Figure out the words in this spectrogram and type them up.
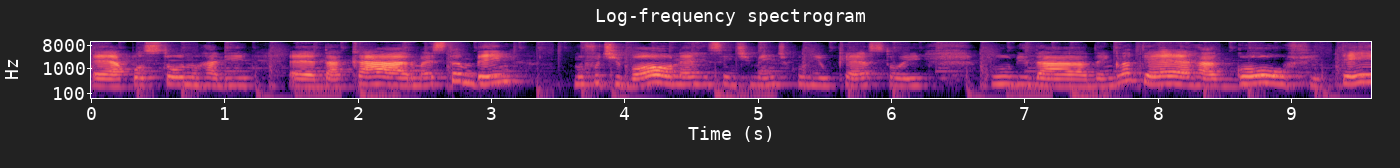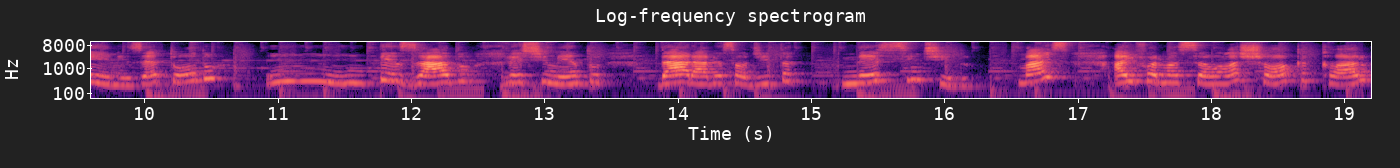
é, apostou no Rally é, Dakar, mas também no futebol, né? Recentemente com o Newcastle, aí, clube da, da Inglaterra, golfe, tênis, é todo um, um pesado investimento da Arábia Saudita nesse sentido. Mas a informação ela choca, claro,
